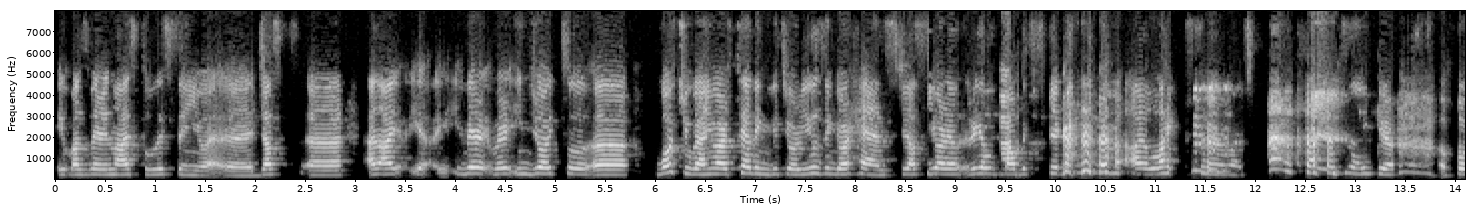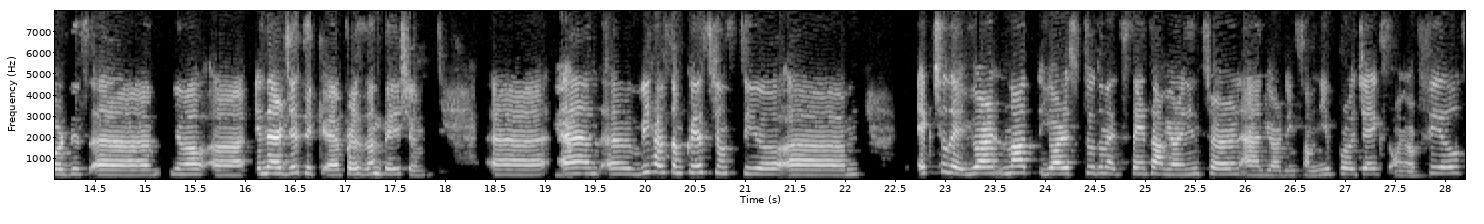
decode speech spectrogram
it was very nice to listen you. Uh, just uh, and I very very enjoyed to uh, watch you when you are telling with your using your hands. Just you are a real public speaker. I like so much. Thank you for this, uh, you know, uh, energetic uh, presentation. Uh, and uh, we have some questions to you. Um, actually, you are not you are a student at the same time. You are an intern, and you are doing some new projects on your fields.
